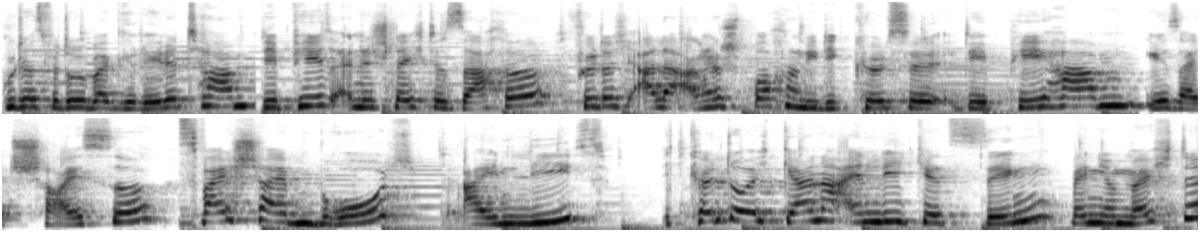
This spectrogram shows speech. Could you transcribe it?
Gut, dass wir darüber geredet haben. DP ist eine schlechte Sache. Fühlt euch alle angesprochen, die die Kürzel DP haben. Ihr seid scheiße. Zwei Scheiben Brot, ein Lied. Ich könnte euch gerne ein Lied jetzt singen, wenn ihr möchtet.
